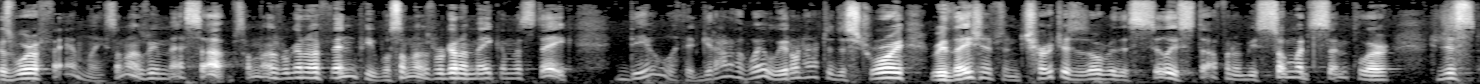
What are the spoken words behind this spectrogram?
because we're a family. Sometimes we mess up. Sometimes we're going to offend people. Sometimes we're going to make a mistake. Deal with it. Get out of the way. We don't have to destroy relationships and churches over this silly stuff. And it would be so much simpler to just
